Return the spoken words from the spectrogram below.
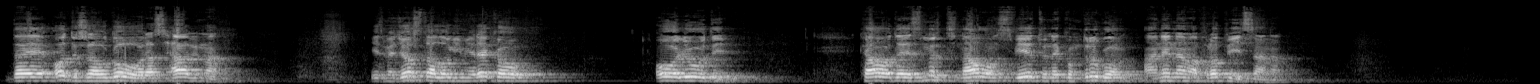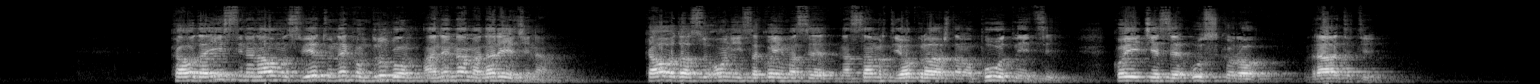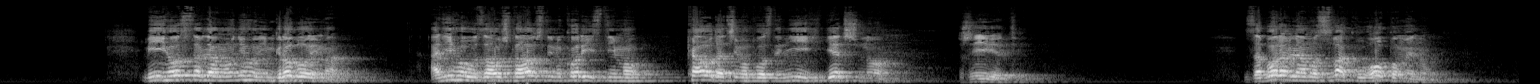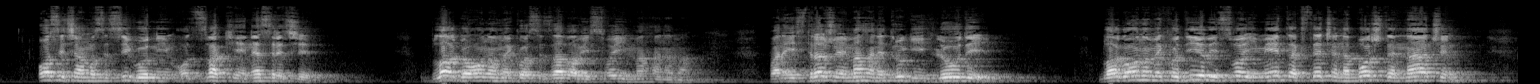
da je održao govor ashabima između ostalog im je rekao o ljudi kao da je smrt na ovom svijetu nekom drugom, a ne nama propisana. Kao da je istina na ovom svijetu nekom drugom, a ne nama naređena. Kao da su oni sa kojima se na samrti opraštamo putnici, koji će se uskoro vratiti. Mi ih ostavljamo u njihovim grobovima, a njihovu zaoštavštinu koristimo kao da ćemo poslije njih vječno živjeti. Zaboravljamo svaku opomenu, osjećamo se sigurnim od svake nesreće, blago onome ko se zabavi svojim mahanama, pa ne istražuje mahane drugih ljudi, blago onome ko dijeli svoj imetak stečen na pošten način,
